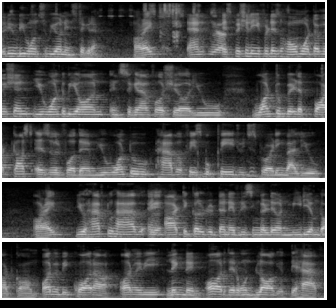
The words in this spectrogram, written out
everybody wants to be on instagram all right and Yeah. especially if it is home automation you want to be on instagram for sure you want to build a podcast as well for them. You want to have a facebook page which is providing value all right? You have to have an Okay. article written every single day on medium.com or maybe quora or maybe linkedin or their own blog if they have.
